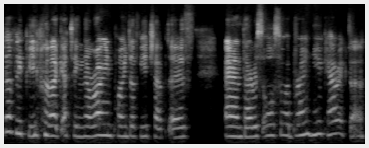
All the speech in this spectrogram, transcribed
lovely people are getting their own point of view chapters, and there is also a brand new character.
